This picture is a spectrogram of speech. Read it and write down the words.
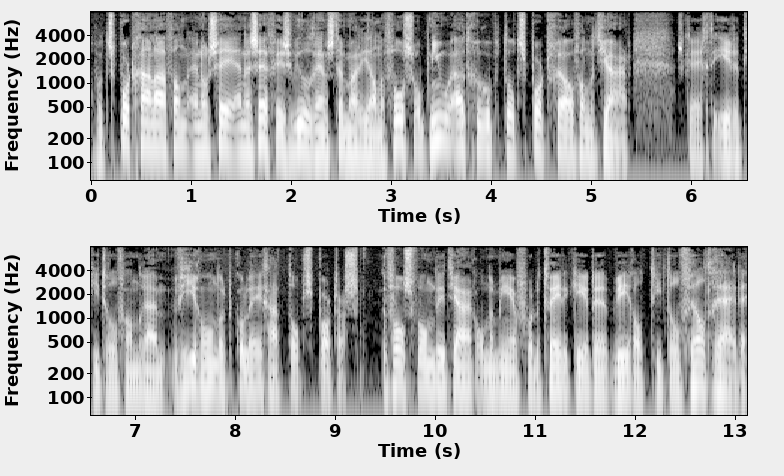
Op het sportgala van NOC-NSF is wielrenster Marianne Vos opnieuw uitgeroepen tot sportvrouw van het jaar. Ze kreeg de eretitel van ruim 400 collega-topsporters. Vos won dit jaar onder meer voor de tweede keer de wereldtitel veldrijden.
